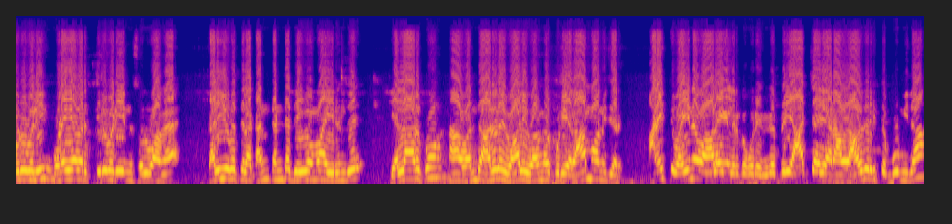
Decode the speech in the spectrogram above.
ஒருவழி உடையவர் திருவடின்னு சொல்லுவாங்க. கலியுகத்துல கண் கண்ட தெய்வமா இருந்து எல்லாருக்கும் நான் வந்து அருளை வாழி வழங்கக்கூடிய ராமானுஜர். அனைத்து வைணவ ஆலயங்கள் இருக்கக்கூடிய மிகப்பெரிய ஆச்சாரியார். அவர் அவதரித்த பூமி தான்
